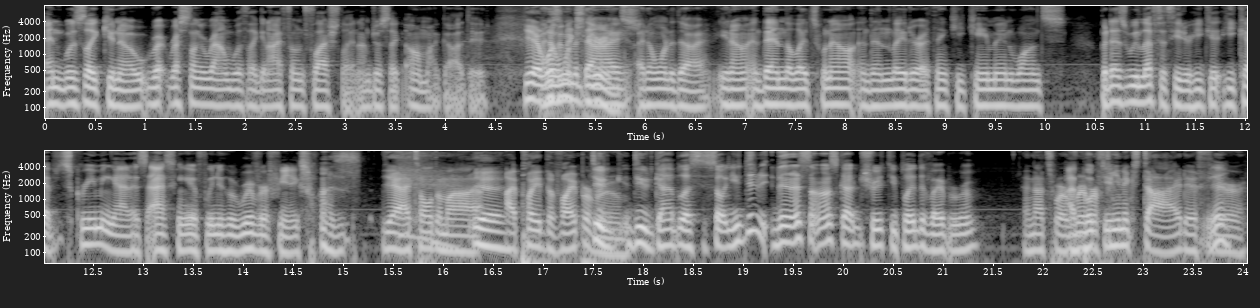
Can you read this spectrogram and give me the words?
and was like, you know, re- wrestling around with like an iPhone flashlight. And I'm just like, oh my God, dude. Yeah, it I don't want to die. I don't want to die. You know. And then the lights went out, and then later I think he came in once. But as we left the theater, he ke- he kept screaming at us, asking if we knew who River Phoenix was. Yeah, I told him uh, Yeah. I played the Viper Dude, Room, dude, God bless his soul. You did. Then that's the honest God truth. You played the Viper Room. and that's where I River booked you. Phoenix died. If Yeah. you're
